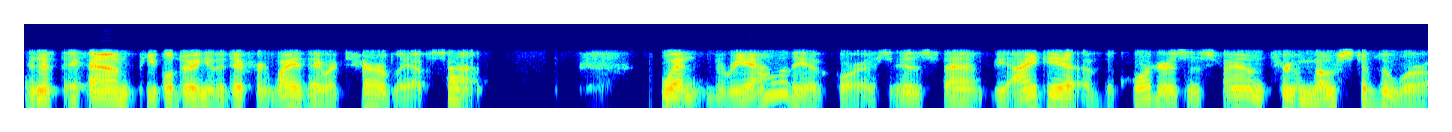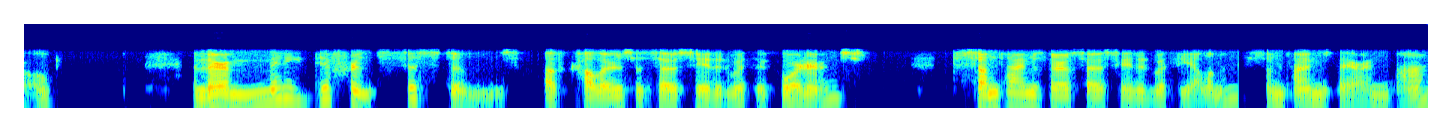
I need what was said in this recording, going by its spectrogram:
And if they found people doing it a different way, they were terribly upset. When the reality, of course, is that the idea of the quarters is found through most of the world, and there are many different systems of colors associated with the quarters. Sometimes they're associated with the elements, sometimes they are not.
